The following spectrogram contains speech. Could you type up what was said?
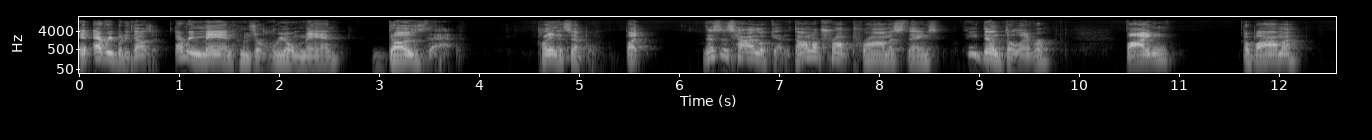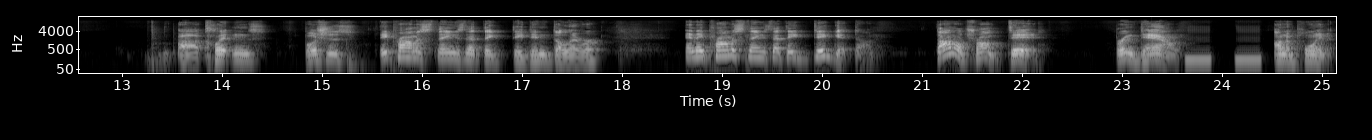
And everybody does it. Every man who's a real man does that. Plain and simple. But this is how I look at it. Donald Trump promised things, he didn't deliver. Biden, Obama, uh, Clinton's, Bush's, they promised things that they, they didn't deliver. And they promised things that they did get done. Donald Trump did bring down unemployment.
